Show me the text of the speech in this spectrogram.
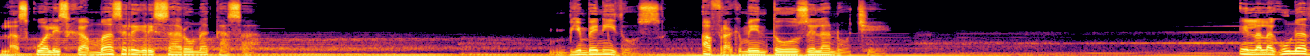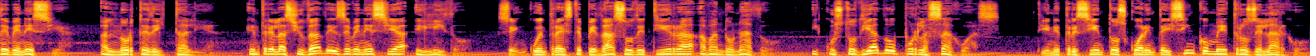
las cuales jamás regresaron a casa. Bienvenidos a Fragmentos de la Noche. En la laguna de Venecia, al norte de Italia, entre las ciudades de Venecia y Lido, se encuentra este pedazo de tierra abandonado y custodiado por las aguas. Tiene 345 metros de largo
